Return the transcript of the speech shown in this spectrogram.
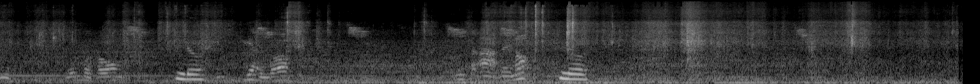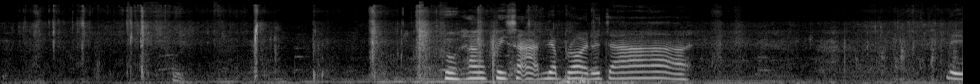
นี่เล่นบ่ทอง โดยเที่ยงบ่มันสะอาดเลยเนาะโดยโถูทางคุยสะอาดเรียบร้อยแล้วจ้าเดี๋ยว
